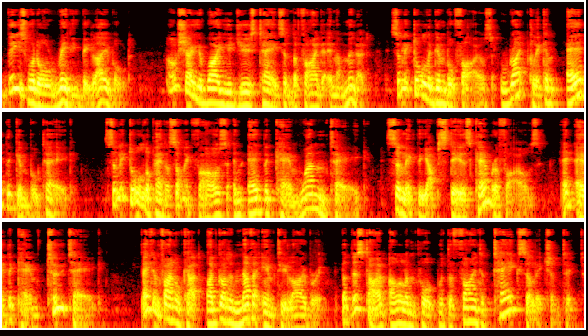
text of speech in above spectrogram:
these would already be labelled. I'll show you why you'd use tags in the Finder in a minute. Select all the gimbal files, right click and add the gimbal tag. Select all the Panasonic files and add the Cam1 tag. Select the upstairs camera files and add the Cam2 tag. Back in Final Cut, I've got another empty library, but this time I'll import with the Finder tag selection ticked.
